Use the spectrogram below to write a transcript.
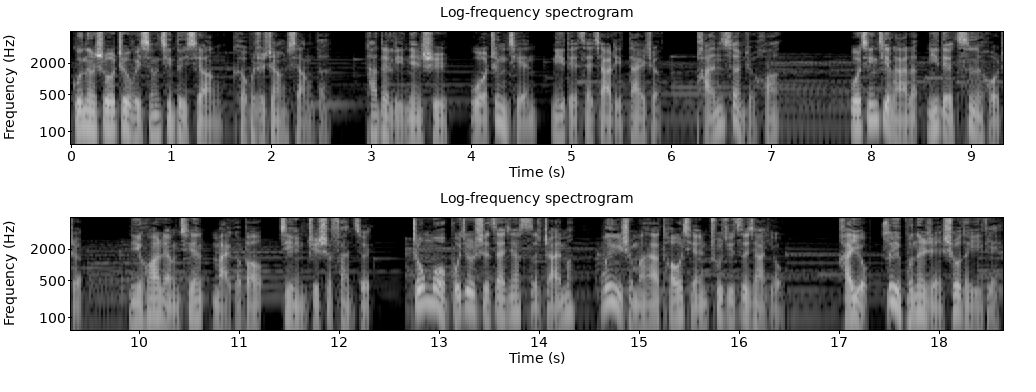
姑娘说：“这位相亲对象可不是这样想的，他的理念是我挣钱，你得在家里待着。”盘算着花，我经济来了，你得伺候着。你花两千买个包，简直是犯罪。周末不就是在家死宅吗？为什么还要掏钱出去自驾游？还有最不能忍受的一点，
